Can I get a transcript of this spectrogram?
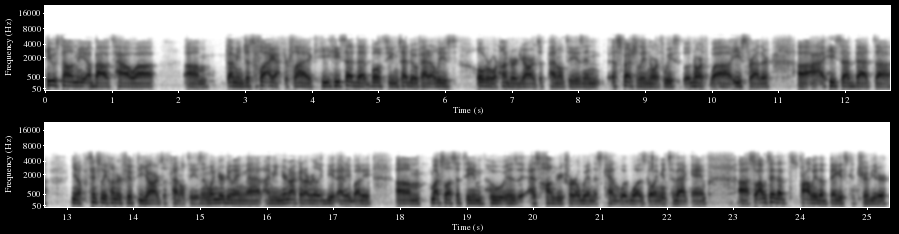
he was telling me about how um, I mean, just flag after flag. He he said that both teams had to have had at least over 100 yards of penalties, and especially in northwest, north uh, east rather. Uh, he said that uh, you know potentially 150 yards of penalties, and when you're doing that, I mean, you're not going to really beat anybody, um, much less a team who is as hungry for a win as Kenwood was going into that game. Uh, so I would say that's probably the biggest contributor.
